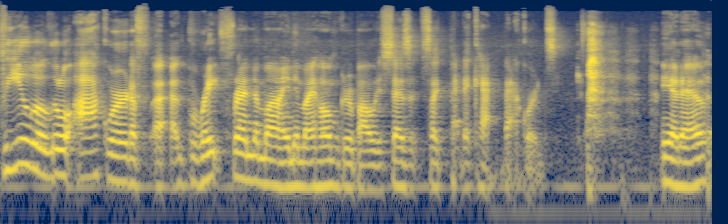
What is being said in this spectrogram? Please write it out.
feel a little awkward. A, a great friend of mine in my home group always says it's like pet a cat backwards. you know,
